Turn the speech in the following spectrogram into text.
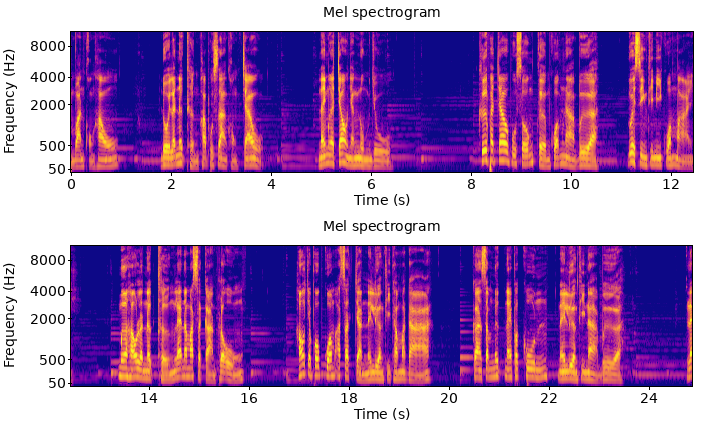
ำวันของเฮาโดยระนึกถึงพระผู้สร้างของเจ้า ในเมื่อเจ้ายังหนุ่มอยู่ คือพระเจ้าผู้ทรงเติมความหน่าเบื่อด้วยสิ่งที่มีความหมาย เมื่อเฮาระนึกถึงและนมัสการพระองค์เฮาจะพบความอัศจรรย์ในเรื่องที่ธรรมดา การสำนึกในพระคุณในเรื่องที่น่าเบื่อ และ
